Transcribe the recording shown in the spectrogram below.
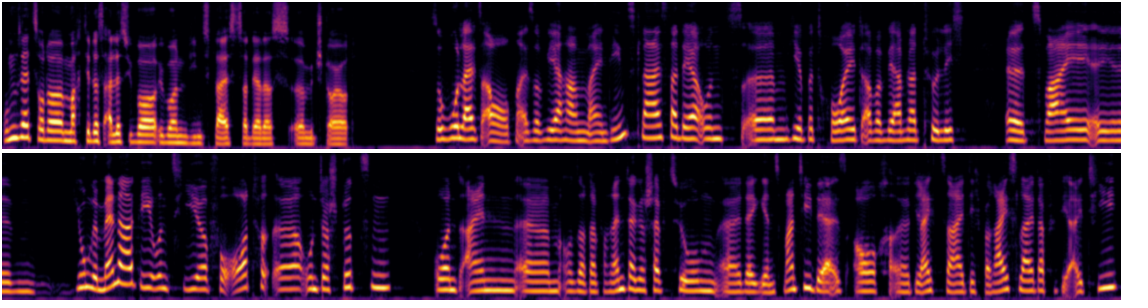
umsetzt oder macht ihr das alles über, über einen Dienstleister, der das äh, mitsteuert? Sowohl als auch. Also wir haben einen Dienstleister, der uns ähm, hier betreut, aber wir haben natürlich äh, zwei äh, junge Männer, die uns hier vor Ort äh, unterstützen und ein ähm, unser Referent der Geschäftsführung, äh, der Jens Matti, der ist auch äh, gleichzeitig Bereichsleiter für die IT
